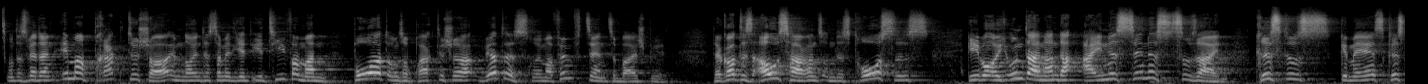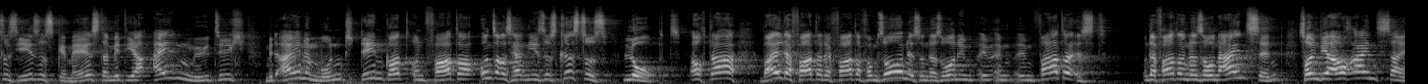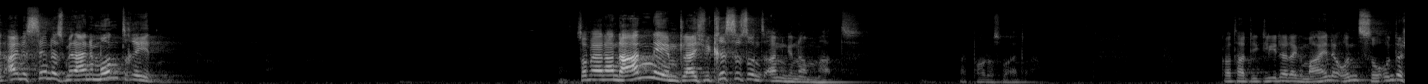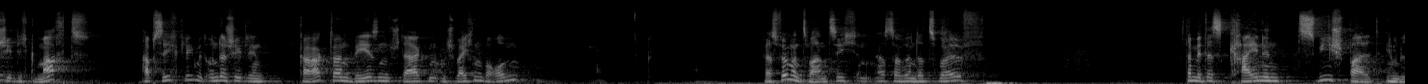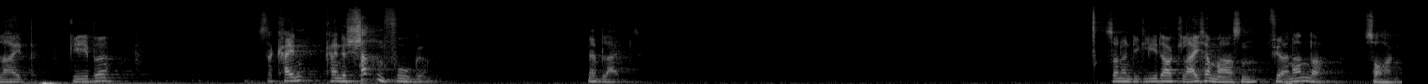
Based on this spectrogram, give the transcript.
Und das wird dann immer praktischer im Neuen Testament. Je, je, tiefer man bohrt, umso praktischer wird es. Römer 15 zum Beispiel. Der Gott des Ausharrens und des Trostes gebe euch untereinander eines Sinnes zu sein. Christus gemäß, Christus Jesus gemäß, damit ihr einmütig mit einem Mund den Gott und Vater unseres Herrn Jesus Christus lobt. Auch da, weil der Vater der Vater vom Sohn ist und der Sohn im, im, im Vater ist und der Vater und der Sohn eins sind, sollen wir auch eins sein, eines Sinnes, mit einem Mund reden. Sollen wir einander annehmen, gleich wie Christus uns angenommen hat, sagt Paulus weiter. Gott hat die Glieder der Gemeinde uns so unterschiedlich gemacht, absichtlich mit unterschiedlichen Charakteren, Wesen, Stärken und Schwächen. Warum? Vers 25 in 1. Korinther 12, damit es keinen Zwiespalt im Leib gebe, dass da kein, keine Schattenfuge mehr bleibt, sondern die Glieder gleichermaßen füreinander sorgen,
